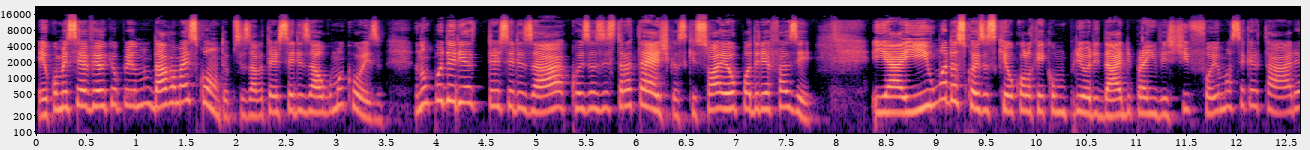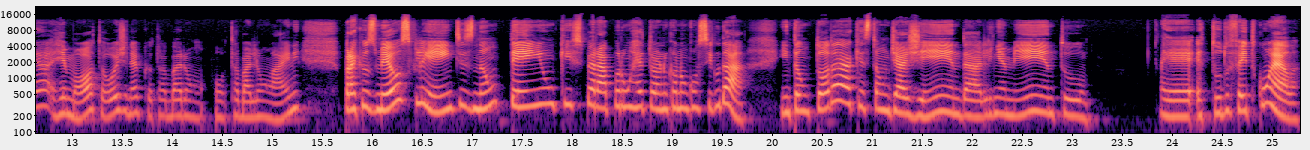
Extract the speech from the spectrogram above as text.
eu comecei a ver que eu, eu não dava mais conta, eu precisava terceirizar alguma coisa. Eu não poderia terceirizar coisas estratégicas que só eu poderia fazer. E aí, uma das coisas que eu coloquei como prioridade para investir foi uma secretária remota hoje, né? Porque eu trabalho, eu trabalho online, para que os meus clientes não tenham que esperar por um retorno que eu não consigo dar. Então, toda a questão de agenda, alinhamento, é, é, tudo feito com ela.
